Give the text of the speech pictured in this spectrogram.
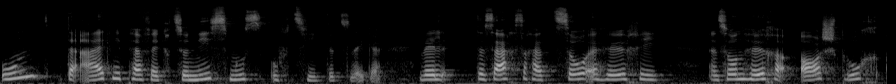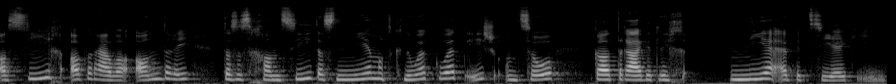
und den eigenen Perfektionismus auf die Seite zu legen. Weil der Sechser hat so, eine hohe, so einen hohen Anspruch an sich, aber auch an andere, dass es kann sein dass niemand genug gut ist und so geht er eigentlich nie eine Beziehung ein.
